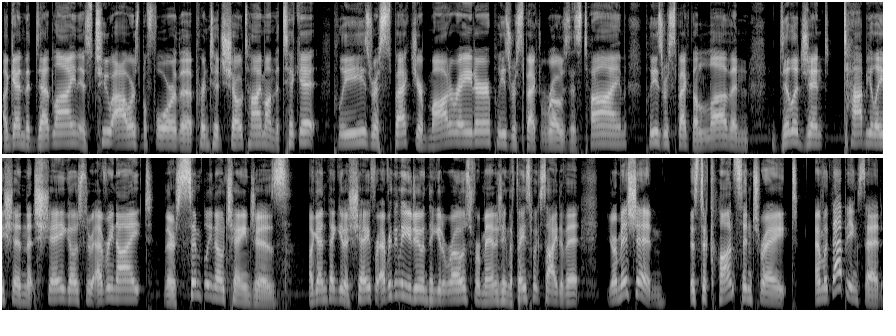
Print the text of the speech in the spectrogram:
Again, the deadline is two hours before the printed showtime on the ticket. Please respect your moderator. Please respect Rose's time. Please respect the love and diligent tabulation that Shay goes through every night. There's simply no changes. Again, thank you to Shay for everything that you do, and thank you to Rose for managing the Facebook side of it. Your mission is to concentrate. And with that being said,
